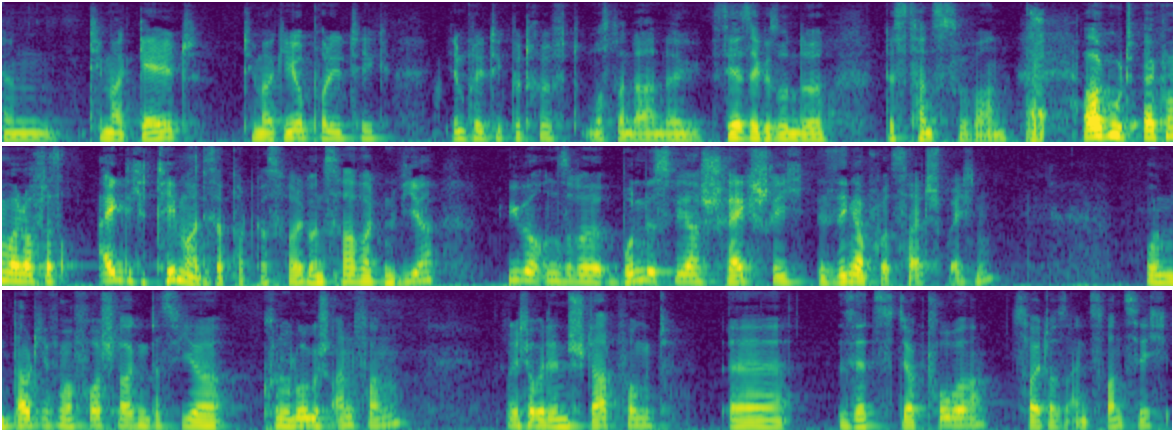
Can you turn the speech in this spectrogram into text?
ähm, Thema Geld, Thema Geopolitik, Innenpolitik betrifft, muss man da eine sehr, sehr gesunde Distanz zu wahren. Ja. Aber gut, äh, kommen wir mal auf das eigentliche Thema dieser Podcast-Folge. Und zwar wollten wir über unsere Bundeswehr-Singapur-Zeit sprechen. Und da würde ich einfach mal vorschlagen, dass wir chronologisch anfangen. Und ich glaube, den Startpunkt äh, setzt der Oktober 2021,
